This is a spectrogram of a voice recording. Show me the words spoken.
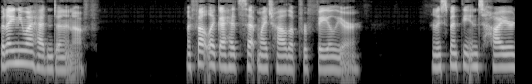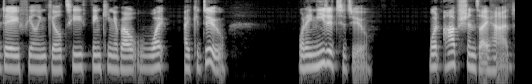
but I knew I hadn't done enough. I felt like I had set my child up for failure. And I spent the entire day feeling guilty, thinking about what I could do, what I needed to do, what options I had.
